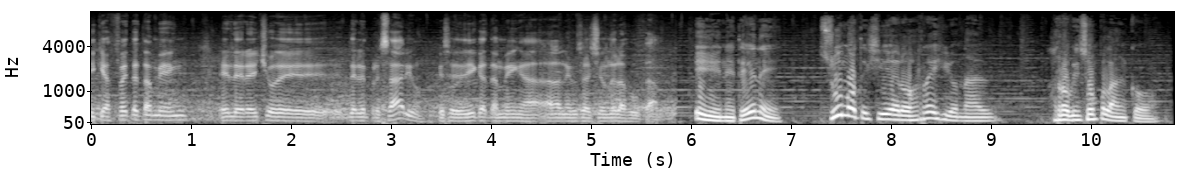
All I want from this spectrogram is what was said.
y que afecta también el derecho del empresario, que se dedica también a, la negociación de la juca. NTN, su noticiero regional Robinson Polanco.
